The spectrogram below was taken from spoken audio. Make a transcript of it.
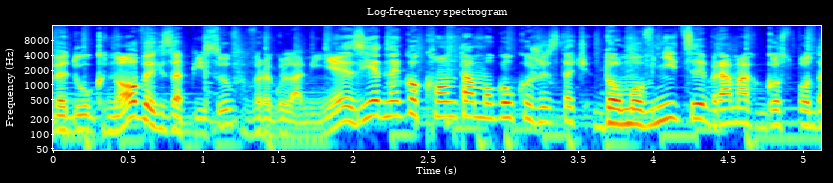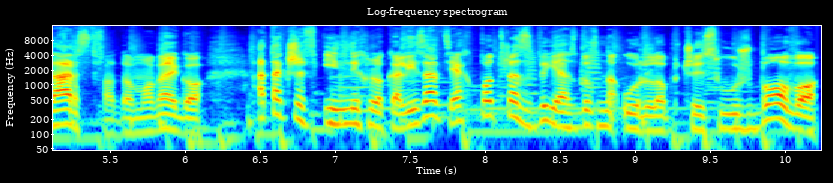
Według nowych zapisów w regulaminie z jednego konta mogą korzystać domownicy w ramach gospodarstwa domowego, a także w innych lokalizacjach podczas wyjazdów na urlop czy służbowo.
